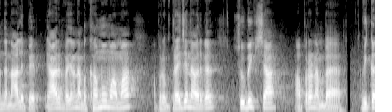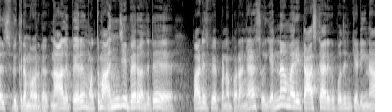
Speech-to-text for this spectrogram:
அந்த நாலு பேர். யாருன்னு பார்த்தீங்கன்னா நம்ம கமு மாமா அப்புறம் பிரஜன் அவர்கள் சுபிக்ஷா அப்புறம் நம்ம விகல்ஸ் விக்ரம் அவர்கள். நாலு பேர் மொத்தமாக அஞ்சு பேர் வந்துட்டு பார்ட்டிசிபேட் பண்ண போகிறாங்க ஸோ என்ன மாதிரி டாஸ்க்காக இருக்க போகுதுன்னு கேட்டிங்கன்னா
